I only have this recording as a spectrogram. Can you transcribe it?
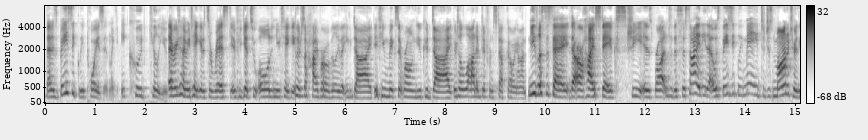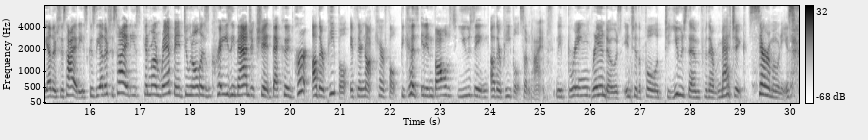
that is basically poison. Like, it could kill you. Every time you take it, it's a risk. If you get too old and you take it, there's a high probability that you die. If you mix it wrong, you could die. There's a lot of different stuff going on. Needless to say, there are high stakes. She is brought into the society that was basically made to just monitor the other societies because the other societies can run rampant doing all this crazy magic shit that could hurt other people if they're not careful because it involves using bring other people sometimes. They bring randos into the fold to use them for their magic ceremonies.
